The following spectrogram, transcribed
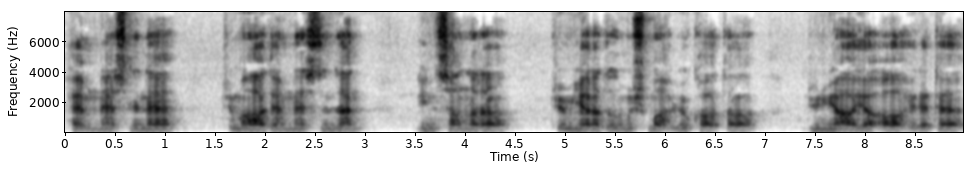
hem nesline, tüm Adem neslinden insanlara, tüm yaratılmış mahlukata, dünyaya, ahirete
